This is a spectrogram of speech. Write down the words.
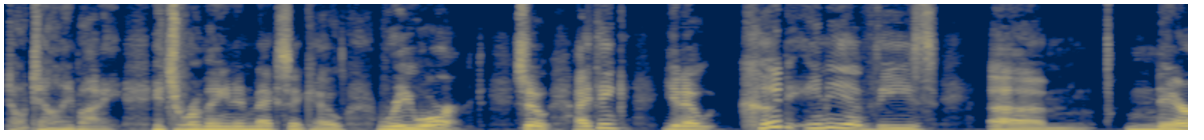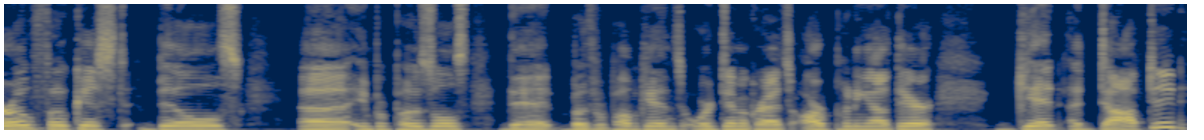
Don't tell anybody. It's Remain in Mexico reworked. So I think, you know, could any of these um, narrow focused bills uh, in proposals that both Republicans or Democrats are putting out there get adopted?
